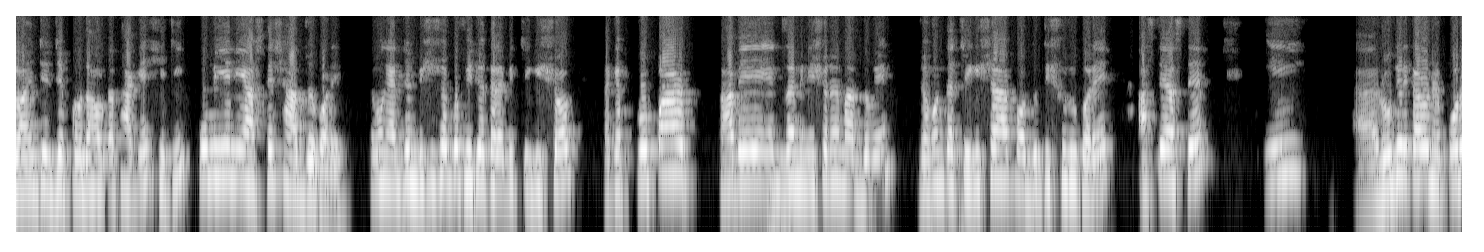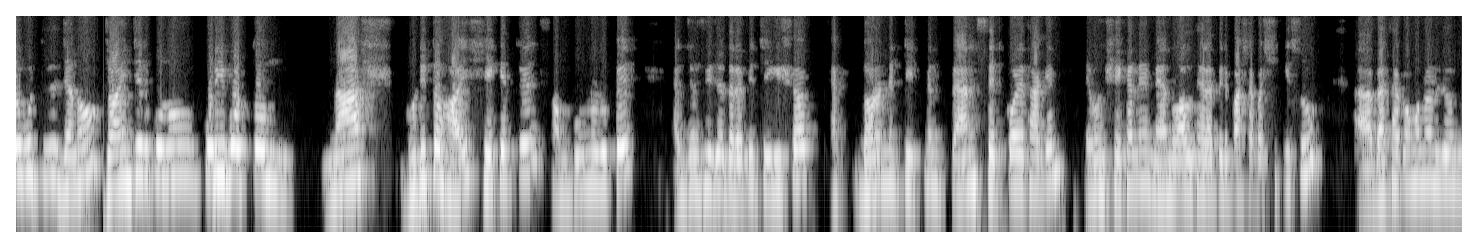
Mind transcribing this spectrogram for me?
জয়েন্টের যে প্রদাহটা থাকে সেটি কমিয়ে নিয়ে আসতে সাহায্য করে এবং একজন বিশেষজ্ঞ ফিজিওথেরাপি চিকিৎসক তাকে প্রপার ভাবে এক্সামিনেশনের মাধ্যমে যখন তার চিকিৎসা পদ্ধতি শুরু করে, আস্তে আস্তে এই রোগের কারণে পরবর্তীতে যেন জয়েন্টের কোনো পরিবর্তন নাশ ঘটিত হয়, সেক্ষেত্রে সম্পূর্ণরূপে একজন ফিজিওথেরাপি চিকিৎসক এক ধরনের ট্রিটমেন্ট প্ল্যান সেট করে থাকেন এবং সেখানে ম্যানুয়াল থেরাপির পাশাপাশি কিছু ব্যথা কমানোর জন্য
